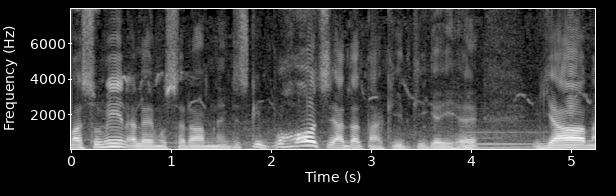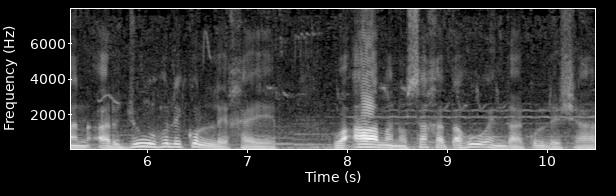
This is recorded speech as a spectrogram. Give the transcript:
معصومین علیہ السلام نے جس کی بہت زیادہ تاکید کی گئی ہے، یا من ارجوہ لکل خیر و آمن سخطہ عند کل شر،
